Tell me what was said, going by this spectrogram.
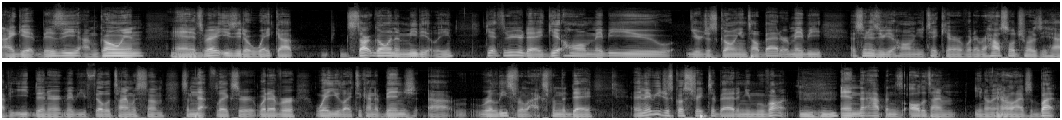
I get busy. I'm going, and it's very easy to wake up, start going immediately, get through your day, get home. Maybe you you're just going until bed, or maybe as soon as you get home, you take care of whatever household chores you have. You eat dinner. Maybe you fill the time with some some Netflix or whatever way you like to kind of binge, uh, release, relax from the day. And then maybe you just go straight to bed and you move on. Mhm. And that happens all the time, you know, in Yeah. our lives. But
